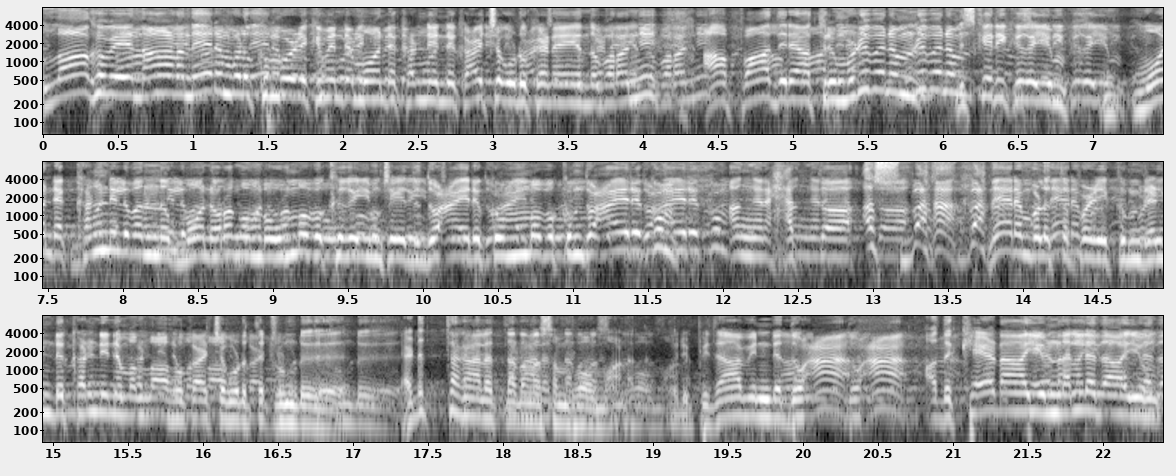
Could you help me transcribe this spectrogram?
അള്ളാഹുവേ നാളെ നേരം വെളുക്കുമ്പോഴേക്കും എന്റെ മോന്റെ കണ്ണിന് കാഴ്ച കൊടുക്കണേ എന്ന് പറഞ്ഞ് ആ പാതിരാത്രി മുഴുവനും മുഴുവനും നിസ്കരിക്കുകയും മോന്റെ കണ്ണിൽ വന്ന് മോൻ ഉറങ്ങുമ്പോ ഉമ്മ വെക്കുകയും ചെയ്ത് ദ്വായരക്കും ഉമ്മ വെക്കും ദ്വായരക്കും അങ്ങനെ. നേരം വെളുത്തപ്പോഴേക്കും രണ്ട് കണ്ണിനും അള്ളാഹു കാഴ്ച കൊടുത്തിട്ടുണ്ട്. അടുത്ത കാലത്ത് നടന്ന സംഭവമാണ് ഒരു പിതാവിന്റെ അത് കേടായും നല്ലതായും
